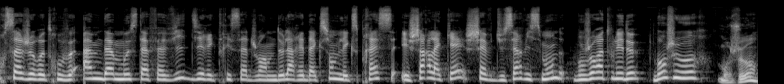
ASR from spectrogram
Pour ça, je retrouve Amda Mostafavi, directrice adjointe de la rédaction de l'Express, et Charles Laquet, chef du service Monde. Bonjour à tous les deux. Bonjour. Bonjour.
